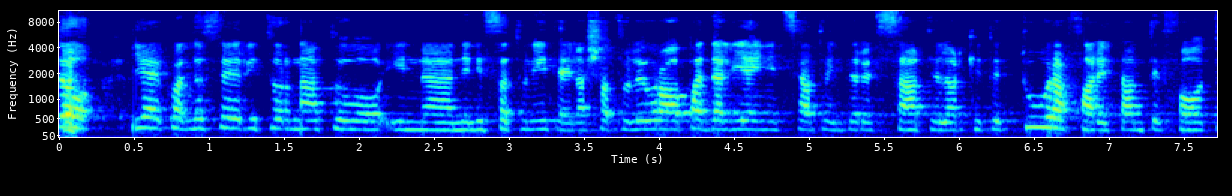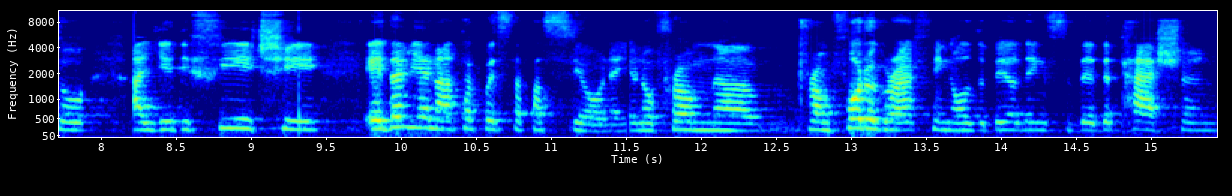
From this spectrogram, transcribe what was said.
So, yeah, quando sei ritornato in, eh, negli Stati Uniti, hai lasciato l'Europa, da lì hai iniziato a interessarti all'architettura, a fare tante foto agli edifici e da lì è nata questa passione, you know, from, uh, from photographing all the buildings, the, the passion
